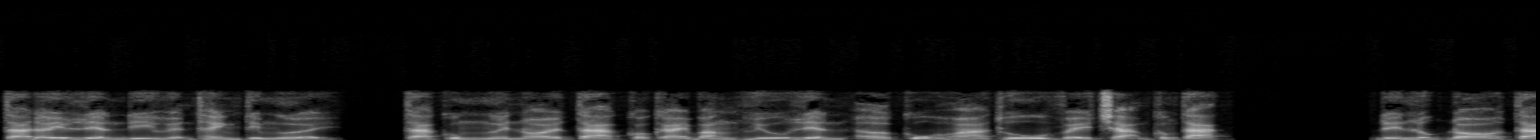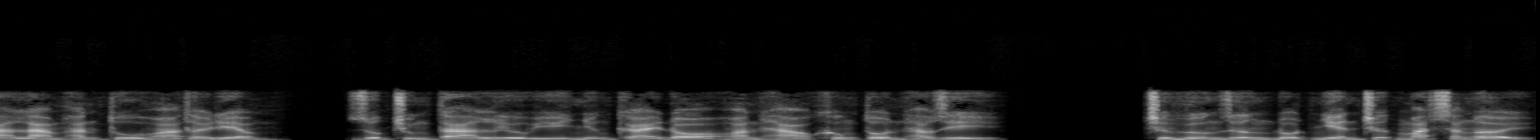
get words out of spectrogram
ta đây liền đi huyện thành tìm người, ta cùng ngươi nói ta có cái bằng hữu liền ở cũ hóa thu về trạm công tác. Đến lúc đó ta làm hắn thu hóa thời điểm, giúp chúng ta lưu ý những cái đó hoàn hảo không tổn hao gì. Trương hướng dương đột nhiên trước mắt sáng ngời,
